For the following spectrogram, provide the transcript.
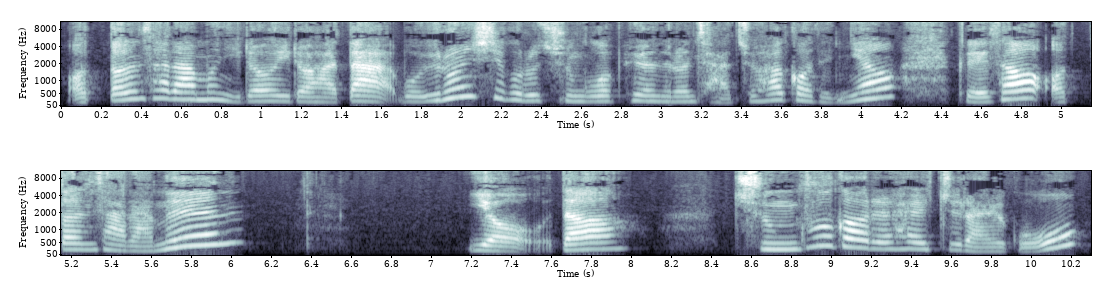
어떤 사람은 이러이러하다 뭐 이런 식으로 중국어 표현으로는 자주 하거든요. 그래서 어떤 사람은 여다 중국어를 할 줄 알고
